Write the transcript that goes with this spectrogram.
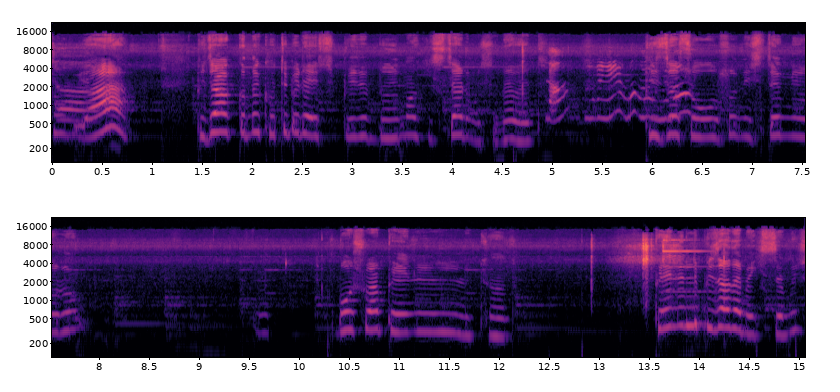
çok ya. Pizza hakkında kötü bir espri duymak ister misin? Evet. Pizza soğusun istemiyorum. Boş ver peynirli lütfen. Peynirli pizza demek istemiş.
